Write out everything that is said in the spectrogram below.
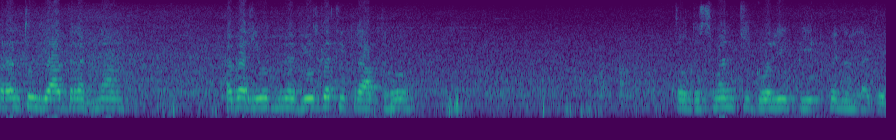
परंतु याद रखना, अगर युद्ध में वीरगति प्राप्त हो तो दुश्मन की गोली पीठ पे न लगे।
